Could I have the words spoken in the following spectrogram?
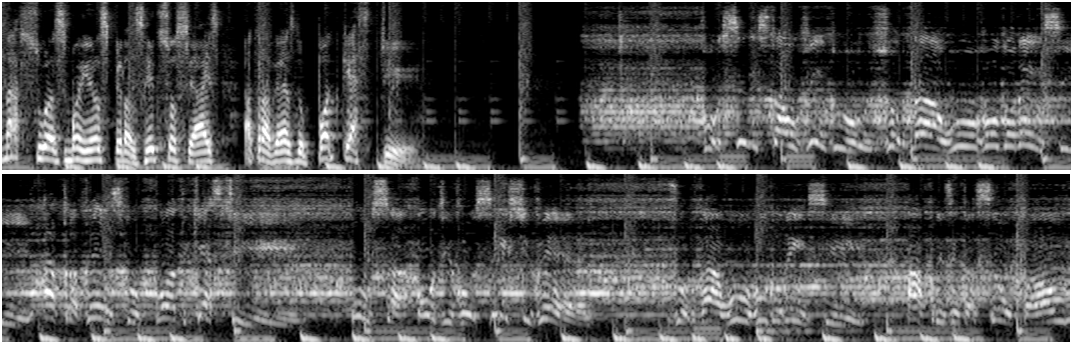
nas suas manhãs pelas redes sociais através do podcast. Você está ouvindo o Jornal o Rondonense através do podcast. Ouça onde você estiver. Jornal o Rondonense. Apresentação Paulo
